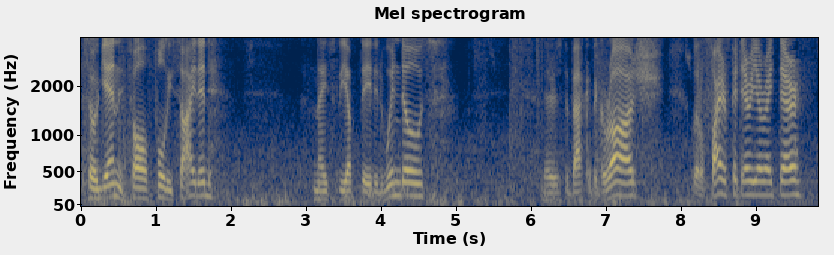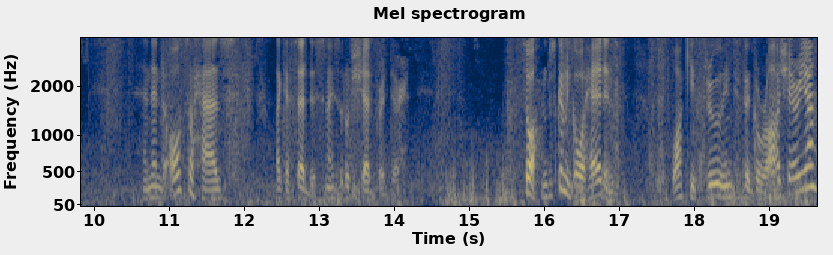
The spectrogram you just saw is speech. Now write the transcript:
So again, it's all fully sided, nicely updated windows. There's the back of the garage, little fire pit area right there. And then it also has, like I said, this nice little shed right there. So I'm just gonna go ahead and walk you through into the garage area.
